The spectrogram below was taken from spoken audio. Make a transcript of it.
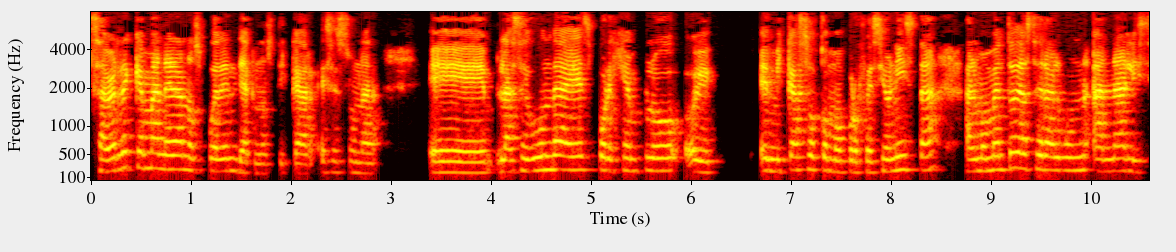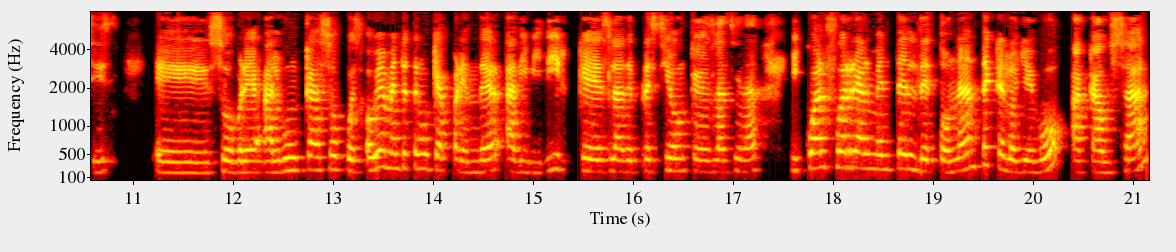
saber de qué manera nos pueden diagnosticar. Esa es una. Eh, la segunda es, por ejemplo, eh, en mi caso como profesionista, al momento de hacer algún análisis eh, sobre algún caso, pues obviamente tengo que aprender a dividir qué es la depresión, qué es la ansiedad y cuál fue realmente el detonante que lo llevó a causar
